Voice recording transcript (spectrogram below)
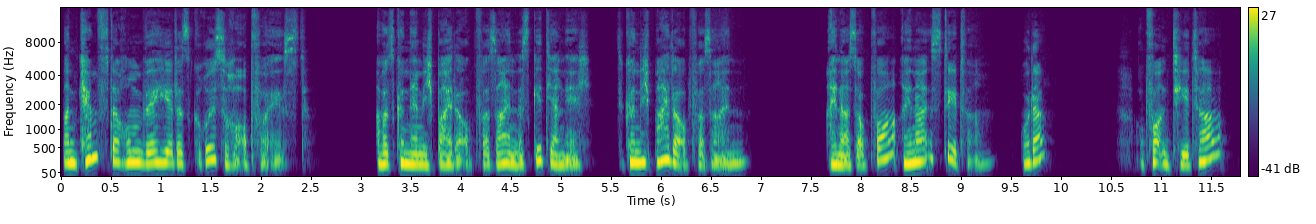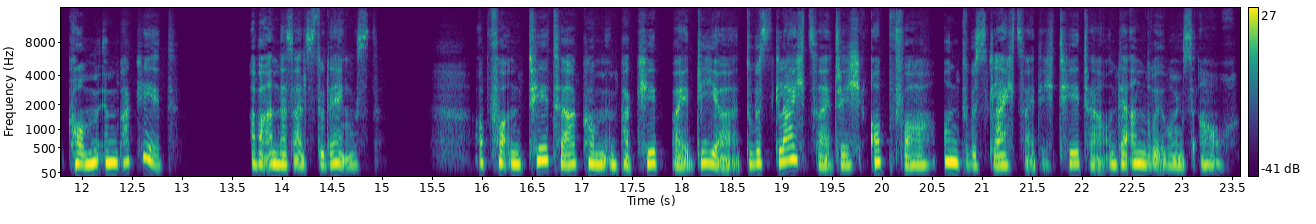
Man kämpft darum, wer hier das größere Opfer ist. Aber es können ja nicht beide Opfer sein. Das geht ja nicht. Sie können nicht beide Opfer sein. Einer ist Opfer, einer ist Täter, oder? Opfer und Täter kommen im Paket. Aber anders als du denkst. Opfer und Täter kommen im Paket bei dir. Du bist gleichzeitig Opfer und du bist gleichzeitig Täter und der andere übrigens auch.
